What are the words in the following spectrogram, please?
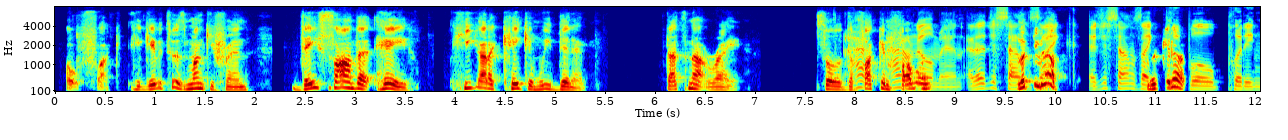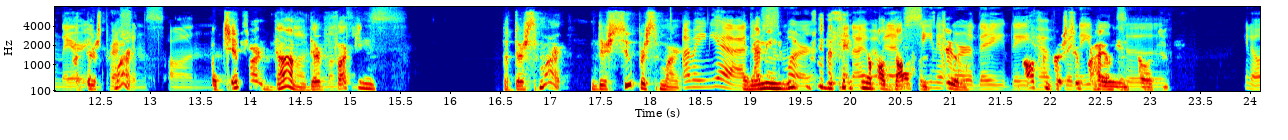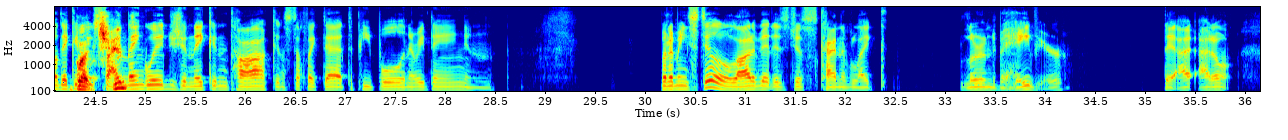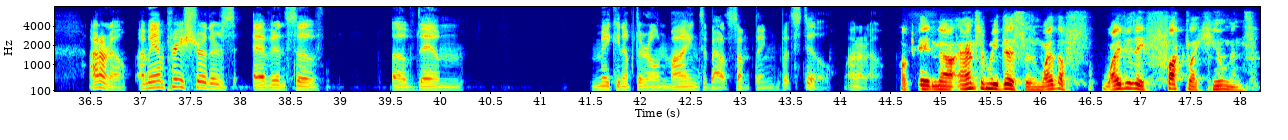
Oh fuck. He gave it to his monkey friend. They saw that hey, he got a cake and we didn't. That's not right. So the I, fucking I follow know, man. Just sounds Look it like up. it just sounds like Look people putting their they're smart. impressions on but chimps aren't dumb. They're fucking but they're smart. They're super smart. I mean, yeah, And they're I mean, smart, the same and thing I about I've dolphins seen it too. where they they Dolphins have are been super able to, you know, they can do sign language and they can talk and stuff like that to people and everything, and but I mean, still, a lot of it is just kind of like learned behavior. They, I, I don't, I don't know. I mean, I'm pretty sure there's evidence of of them making up their own minds about something, but still, I don't know. Okay, now answer me this: and why the f- why do they fuck like humans?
